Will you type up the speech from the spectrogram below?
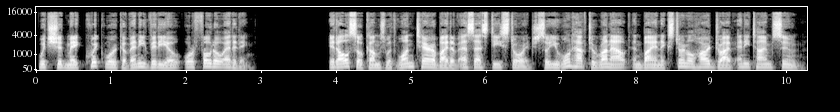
which should make quick work of any video or photo editing. It also comes with 1TB of SSD storage so you won't have to run out and buy an external hard drive anytime soon.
